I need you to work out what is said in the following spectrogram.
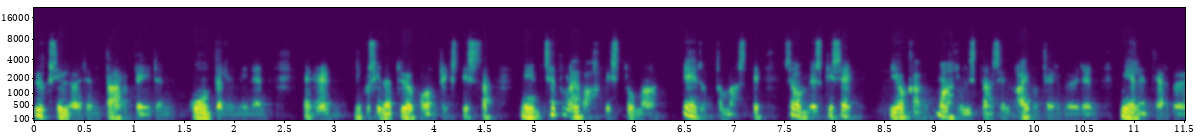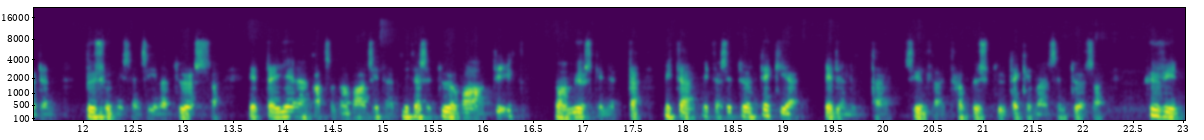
yksilöiden tarpeiden kuunteleminen eh, niin kuin siinä työkontekstissa, niin se tulee vahvistumaan ehdottomasti. Se on myöskin se joka mahdollistaa sen aivoterveyden, mielenterveyden pysymisen siinä työssä. Että ei enää katsota vain sitä, että mitä se työ vaatii, vaan myöskin, että mitä, mitä se työntekijä edellyttää siltä, että hän pystyy tekemään sen työnsä hyvin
